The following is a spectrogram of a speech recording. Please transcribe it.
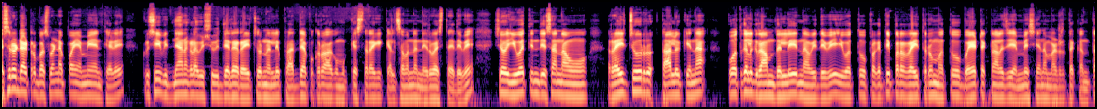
ಹೆಸರು ಡಾಕ್ಟರ್ ಬಸವಣ್ಣಪ್ಪ ಎಂ ಎ ಅಂತೇಳಿ ಕೃಷಿ ವಿಜ್ಞಾನಗಳ ವಿಶ್ವವಿದ್ಯಾಲಯ ರಾಯಚೂರಿನಲ್ಲಿ ಪ್ರಾಧ್ಯಾಪಕರು ಹಾಗೂ ಮುಖ್ಯಸ್ಥರಾಗಿ ಕೆಲಸವನ್ನು ನಿರ್ವಹಿಸ್ತಾ ಇದ್ದೇವೆ. ಸೊ ಇವತ್ತಿನ ದಿವಸ ನಾವು ರಾಯಚೂರು ತಾಲೂಕಿನ ಪೋತ್ಗಲ್ ಗ್ರಾಮದಲ್ಲಿ ನಾವಿದ್ದೀವಿ. ಇವತ್ತು ಪ್ರಗತಿಪರ ರೈತರು ಮತ್ತು ಬಯೋಟೆಕ್ನಾಲಜಿ ಎಂ ಎಸ್ ಸಿಯನ್ನು ಮಾಡಿರ್ತಕ್ಕಂಥ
